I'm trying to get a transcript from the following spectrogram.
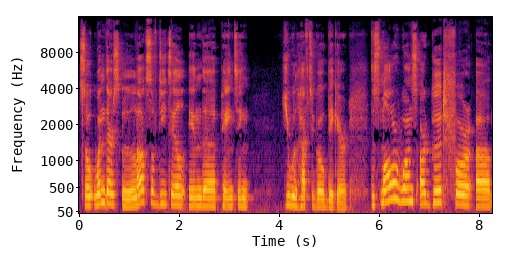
So when there's lots of detail in the painting, you will have to go bigger. The smaller ones are good for uh,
